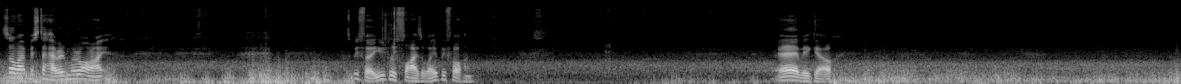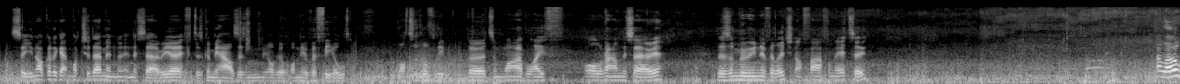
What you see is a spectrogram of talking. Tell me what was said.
It's alright, Mr. Heron, we're alright. To be fair, usually flies away beforehand. There we go. So you're not going to get much of them in, in this area if there's going to be houses on the, on the other field. Lots of lovely birds and wildlife all around this area. There's a marina village not far from here too. Hello!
